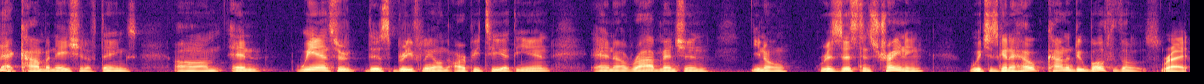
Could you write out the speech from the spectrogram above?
That combination of things. Um, and we answered this briefly on RPT at the end, and uh, Rob mentioned, you know, resistance training, which is going to help kind of do both of those. Right.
